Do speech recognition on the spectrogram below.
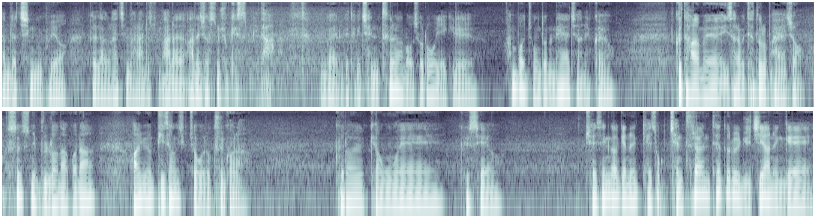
남자친구고요. 연락을 하지 말 않으셨으면 좋겠습니다. 뭔가 이렇게 되게 젠틀한 어조로 얘기를 한 번 정도는 해야지 않을까요? 그 다음에 이 사람의 태도를 봐야죠. 순순히 물러나거나 아니면 비상식적으로 굴거나 그럴 경우에 글쎄요. 제 생각에는 계속 젠틀한 태도를 유지하는 게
